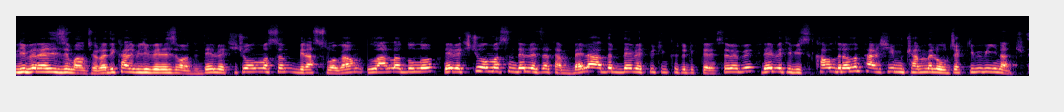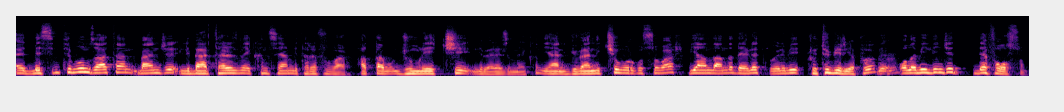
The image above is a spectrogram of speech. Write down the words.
liberalizm anlatıyor. Radikal bir liberalizm anlatıyor. Devlet hiç olmasın. Biraz sloganlarla dolu. Devlet hiç olmasın. Devlet zaten beladır. Devlet bütün kötülüklerin sebebi. Devleti biz kaldıralım. Her şey mükemmel olacak gibi bir inanç. Evet Besim Tibuk'un zaten bence libertarizme yakınsayan bir tarafı var. Hatta bu cumhuriyetçi liberalizmine yakın. Yani güvenlikçi vurgusu var. Bir yandan da devlet böyle bir kötü bir yapı ve olabildiğince def olsun.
